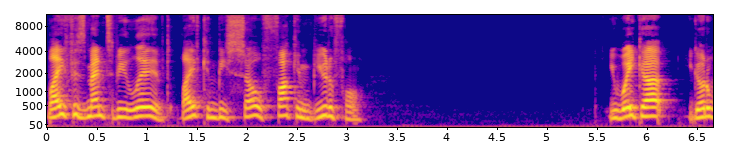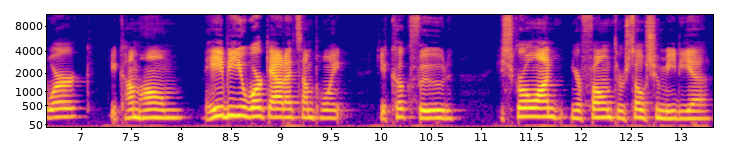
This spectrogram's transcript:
Life is meant to be lived. Life can be so fucking beautiful. You wake up, you go to work, you come home, Maybe you work out at some point, you cook food, you scroll on your phone through social media,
